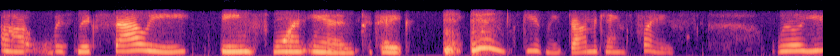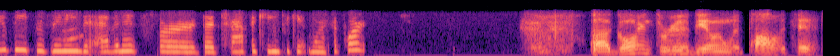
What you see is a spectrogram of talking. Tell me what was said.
Uh, with Mick Sally being sworn in to take, excuse me, John McCain's place, will you be presenting the evidence for the trafficking to get more support? Uh, going through dealing with politics,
